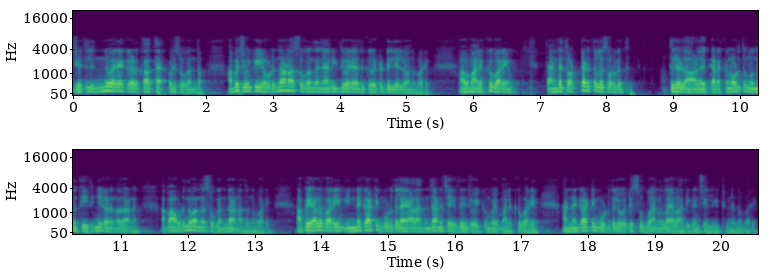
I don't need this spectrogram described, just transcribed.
ജീവിതത്തിൽ ഇന്ന് വരെ കേൾക്കാത്ത ഒരു സുഗന്ധം. അപ്പൊ ചോദിക്കും എവിടുന്നാണ് ആ സുഗന്ധം? ഞാൻ ഇതുവരെ അത് കേട്ടിട്ടില്ലല്ലോ എന്ന് പറയും. അപ്പൊ മലക്ക് പറയും തന്റെ തൊട്ടടുത്തുള്ള സ്വർഗത്തിൽ ത്തിലുള്ള ആൾ കിടക്കണോടത്തുനിന്ന് തിരിഞ്ഞു കിടന്നതാണ്. അപ്പൊ അവിടുന്ന് വന്ന സുഗന്ധമാണ് അതെന്ന് പറയും. അപ്പൊ ഇയാൾ പറയും ഇന്നെക്കാട്ടിയും കൂടുതൽ അയാൾ എന്താണ് ചെയ്തതെന്ന് ചോദിക്കുമ്പോൾ മലക്ക് പറയും അന്നെക്കാട്ടിയും കൂടുതൽ ഒരു സുബാനുള്ള അയാൾ അധികം ചെല്ലിയിട്ടുണ്ടെന്ന് പറയും.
